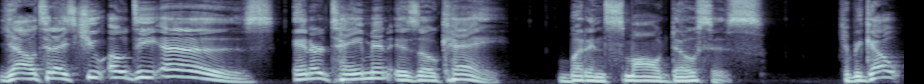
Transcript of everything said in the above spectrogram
Yo, today's QOD is entertainment is okay, but in small doses. Here we go.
